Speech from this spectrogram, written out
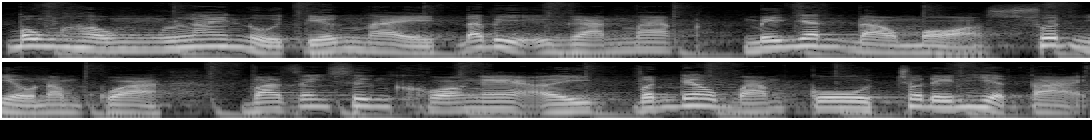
Bông hồng lai nổi tiếng này đã bị gán mác mỹ nhân đào mỏ suốt nhiều năm qua và danh xưng khó nghe ấy vẫn đeo bám cô cho đến hiện tại.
